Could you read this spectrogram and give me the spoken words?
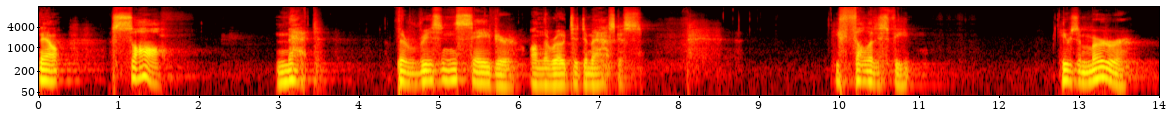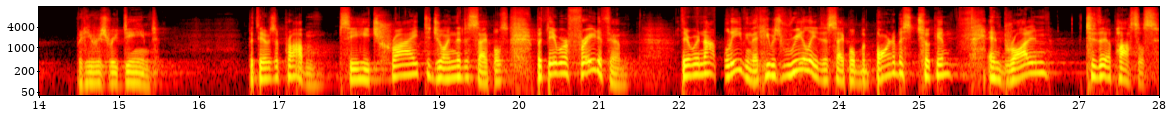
Now, Saul met the risen Savior on the road to Damascus. He fell at his feet. He was a murderer, but he was redeemed. But there was a problem. See, he tried to join the disciples, but they were afraid of him. They were not believing that he was really a disciple, but Barnabas took him and brought him to the apostles.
